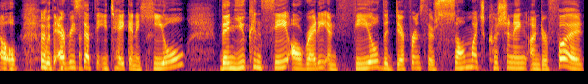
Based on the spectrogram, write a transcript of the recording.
help with every step that you take in a heel, then you can see already and feel the difference. There's so much cushioning underfoot,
